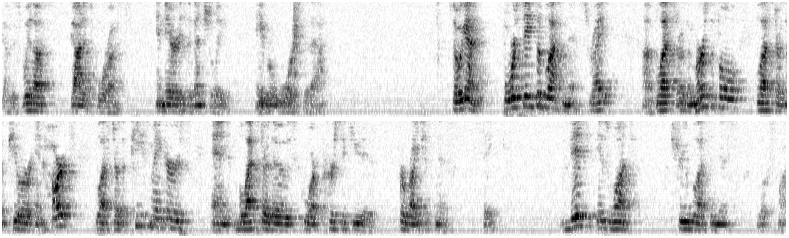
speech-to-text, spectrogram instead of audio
God is with us, God is for us, and there is eventually a reward for that. So again, four states of blessedness, right? Uh, blessed are the merciful, blessed are the pure in heart, blessed are the peacemakers, and blessed are those who are persecuted for righteousness' sake. This is what true blessedness looks like.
